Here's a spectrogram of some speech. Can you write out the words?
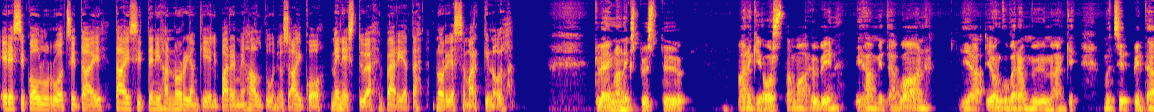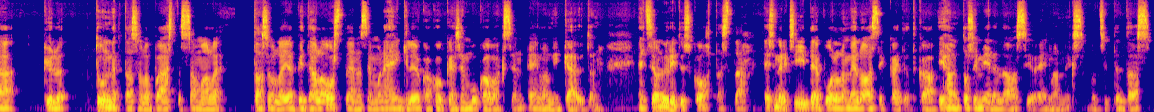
edes se kouluruotsi tai, tai sitten ihan norjan kieli paremmin haltuun, jos aikoo menestyä ja pärjätä Norjassa markkinoilla? Kyllä englanniksi pystyy ainakin ostamaan hyvin ihan mitä vaan ja jonkun verran myymäänkin, mutta sitten pitää kyllä tunnetasolla päästä samalle tasolla ja pitää olla ostajana semmoinen henkilö, joka kokee sen mukavaksi sen englannin käytön. Et se on yrityskohtaista. Esimerkiksi IT-puolella meillä on asiakkaita, jotka ihan tosi mielellä asioi englanniksi, mutta sitten taas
